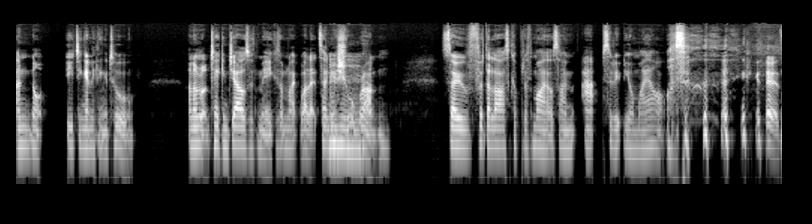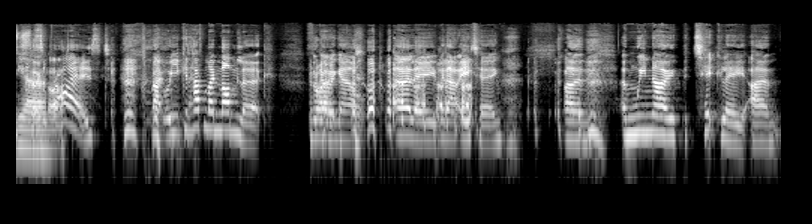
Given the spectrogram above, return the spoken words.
and not eating anything at all. And I'm not taking gels with me because I'm like, well, it's only a short Mhm. run. So for the last couple of miles, I'm absolutely on my arse. It's so Yeah. Surprised. right, well, you can have my mum look for Right. going out early without eating. Um, and we know, particularly, um,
